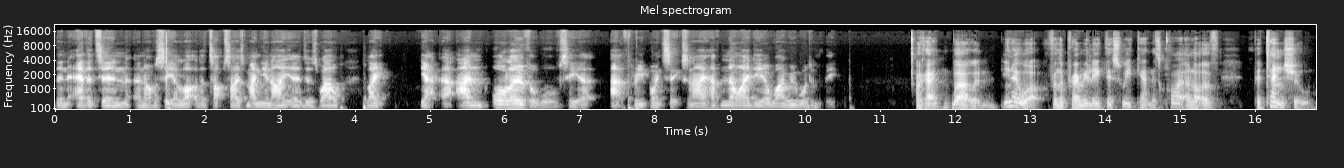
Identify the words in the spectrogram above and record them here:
than Everton, and obviously a lot of the top size Man United as well. Like, yeah, I'm all over Wolves here at 3.6, and I have no idea why we wouldn't be. Okay. Well, you know what? From the Premier League this weekend, there's quite a lot of potential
